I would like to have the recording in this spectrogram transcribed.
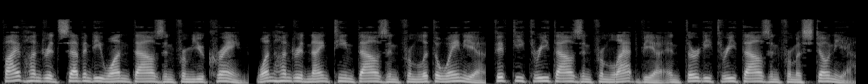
571,000 from Ukraine, 119,000 from Lithuania, 53,000 from Latvia and 33,000 from Estonia.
